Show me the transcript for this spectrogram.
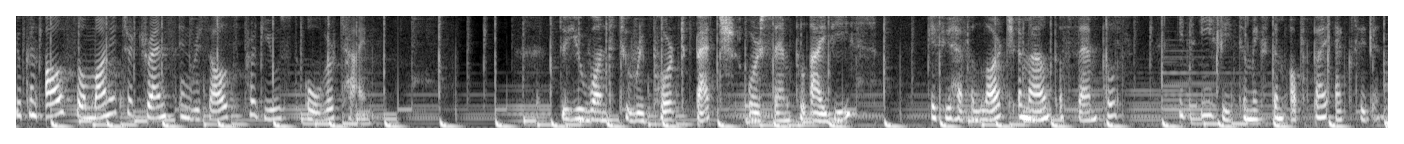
you can also monitor trends in results produced over time. Do you want to report batch or sample IDs? If you have a large amount of samples, it's easy to mix them up by accident.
